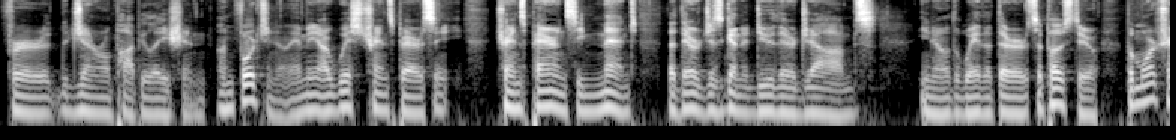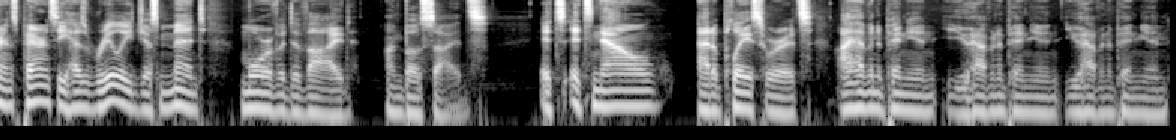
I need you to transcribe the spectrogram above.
for the general population. Unfortunately, I mean, I wish transparency transparency meant that they're just going to do their jobs, you know, the way that they're supposed to. But more transparency has really just meant more of a divide on both sides. It's it's now at a place where it's I have an opinion, you have an opinion, you have an opinion,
